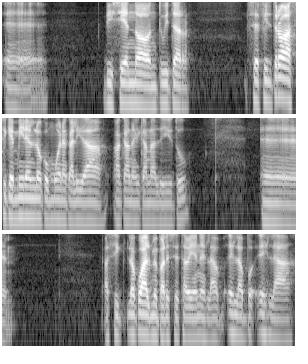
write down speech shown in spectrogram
Eh, diciendo en Twitter, se filtró, así que mírenlo con buena calidad acá en el canal de YouTube. Eh, así, lo cual me parece está bien, es la, es la,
